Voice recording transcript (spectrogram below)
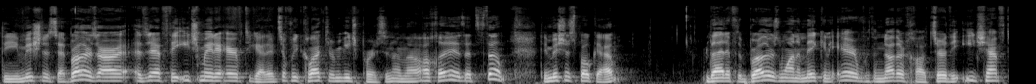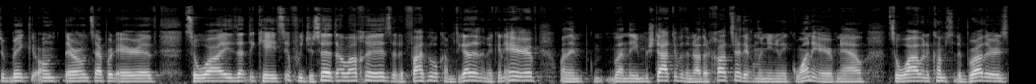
the Mishnah said brothers are as if they each made an erev together. It's if we collect from each person, and the halacha is that still the Mishnah spoke out that if the brothers want to make an Erev with another Chatzar, they each have to make their own, their own separate Erev. So why is that the case? If we just said Allah is that if five people come together, they make an Erev, when they when they with another Chatzar, they only need to make one Erev now. So why when it comes to the brothers,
